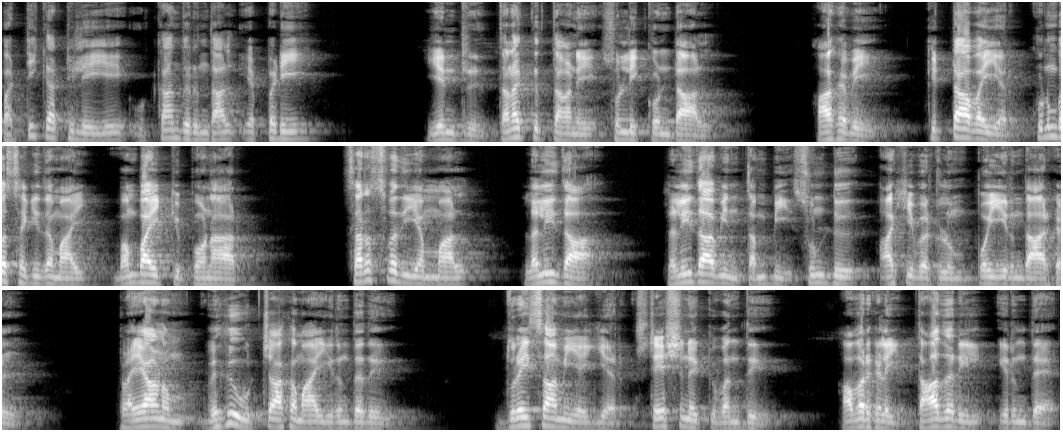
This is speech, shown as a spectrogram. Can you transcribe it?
பட்டிக்காட்டிலேயே உட்கார்ந்திருந்தால் எப்படி? என்று தனக்குத்தானே சொல்லிக்கொண்டாள் ஆகவே கிட்டாவையர் குடும்ப சகிதமாய் பம்பாய்க்கு போனார். சரஸ்வதி அம்மாள் லலிதா லலிதாவின் தம்பி சுண்டு ஆகியவர்களும் போயிருந்தார்கள். பிரயாணம் வெகு உற்சாகமாயிருந்தது. துரைசாமி ஐயர் ஸ்டேஷனுக்கு வந்து அவர்களை தாதரில் இருந்த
